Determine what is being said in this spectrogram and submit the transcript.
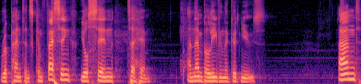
repentance, confessing your sin to Him, and then believing the good news. And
